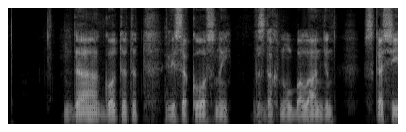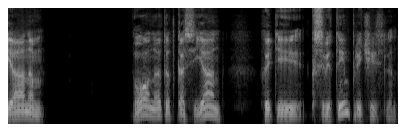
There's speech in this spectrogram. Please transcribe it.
— Да, год этот високосный, — вздохнул Баландин, — с Касьяном он, этот Касьян, хоть и к святым причислен,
